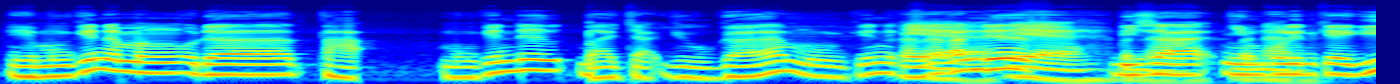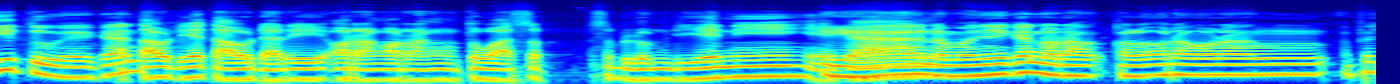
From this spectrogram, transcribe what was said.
ya mungkin emang udah tak mungkin dia baca juga mungkin karena Iya, kan dia iya, bisa benar, nyimpulin kayak gitu ya kan. Atau dia tahu dari orang-orang tua se- sebelum dia nih ya Iya, kan. namanya kan orang kalau orang-orang apa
